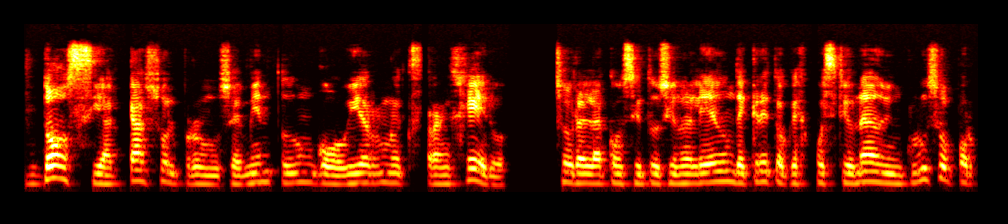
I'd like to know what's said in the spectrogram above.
Dos, si acaso el pronunciamiento de un gobierno extranjero sobre la constitucionalidad de un decreto que es cuestionado incluso por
